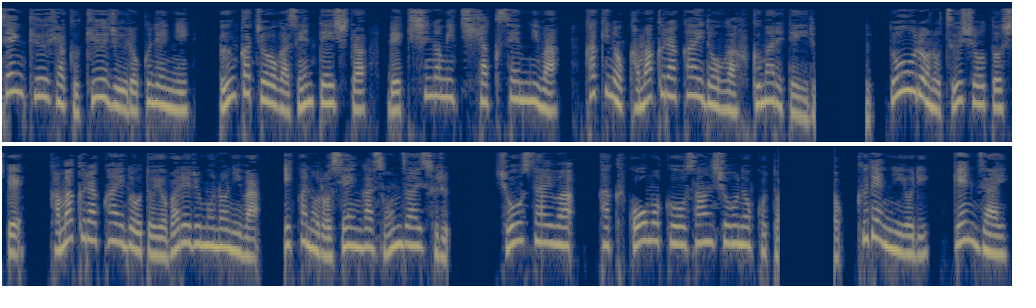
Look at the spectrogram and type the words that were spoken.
1996年に文化庁が選定した歴史の道百選には下記の鎌倉街道が含まれている。道路の通称として、鎌倉街道と呼ばれるものには、以下の路線が存在する。詳細は、各項目を参照のこと。区伝により、現在、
